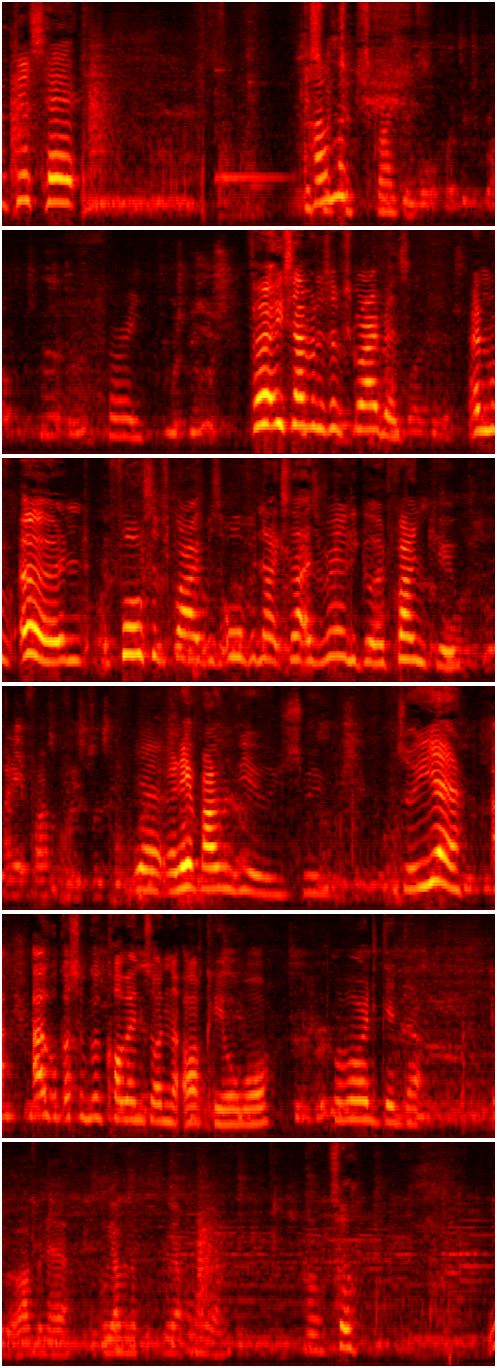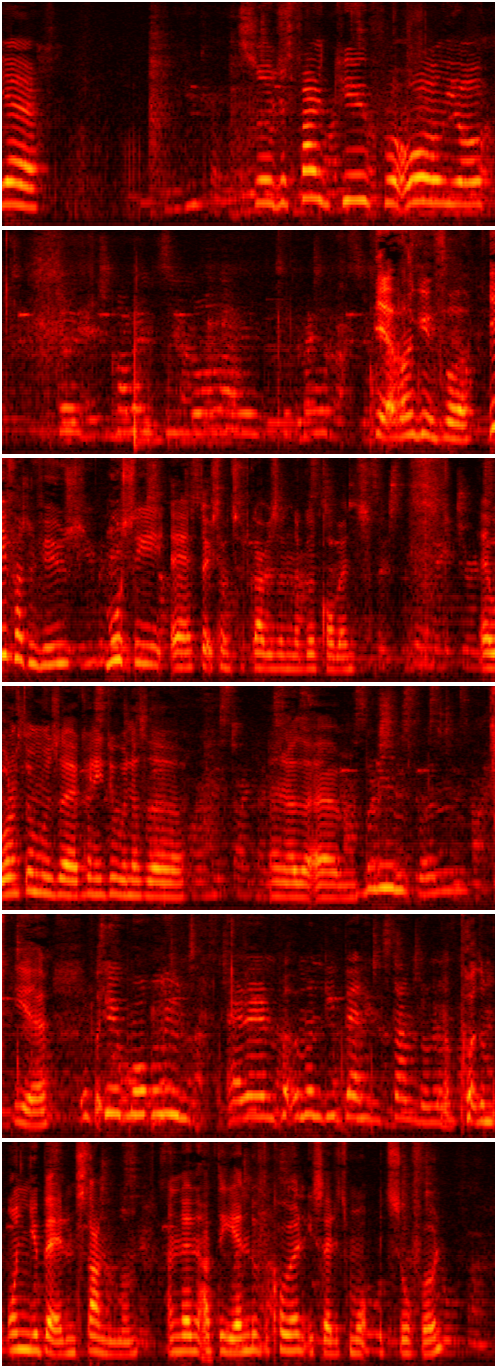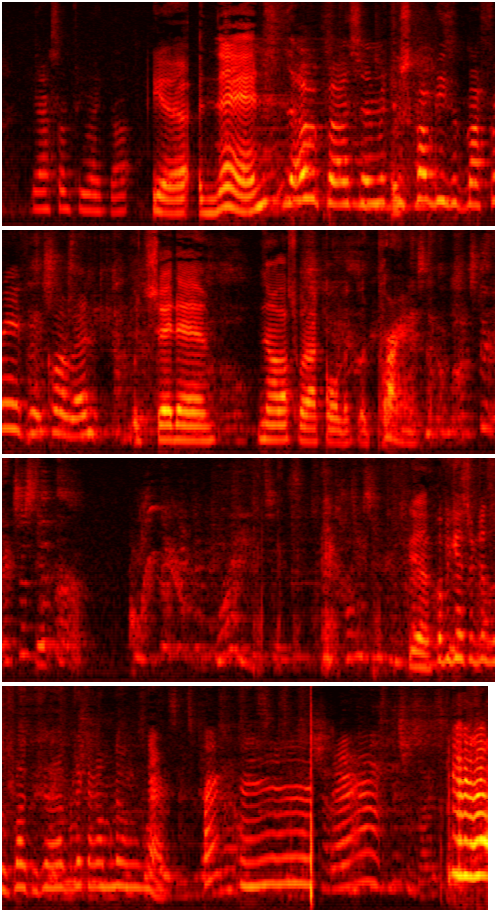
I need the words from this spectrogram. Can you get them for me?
have just hit This How much much? subscribers. three. You must be Lucy. 37 subscribers. And we've earned four subscribers overnight, so that is really good. Thank you. And 8,000 views. Yeah, and 8,000 views. So, yeah, I've got some good comments on the Archeo War. we've already did that. Yeah, but we're having a, we having a, we have, no, we haven't. Oh, So, yeah. So, just thank you for all your good comments and all that support. Yeah, thank you for 8,000 views. Mostly uh, 37 subscribers and the good comments. Uh, one of them was, uh, can you do another, another, um, Balloons fun. yeah, With two more balloons and then put them under your bed and stand on them. put them on your bed and stand on them. And then at the end of the comment, he said it's more, it's so fun. Yeah, something like that. Yeah, and then The other person, which was probably my favourite comment, would said, um, no, that's what I call a good prank. And a monster existed. Yeah, hope you guys enjoyed the vlog.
